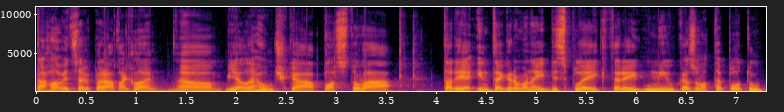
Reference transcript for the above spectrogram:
Ta hlavice vypadá takhle, je lehoučká, plastová, Tady je integrovaný displej, který umí ukazovat teplotu.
